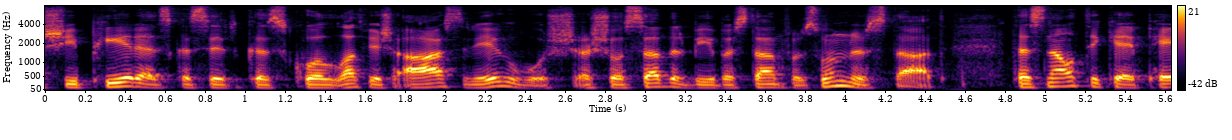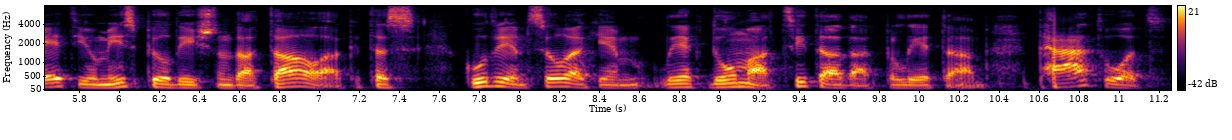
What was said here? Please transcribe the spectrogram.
šī pieredze, kas ir, kas, ko latviešu ārsti ir ieguvuši ar šo sadarbību ar Stanfordas Universitāti, tas nav tikai pētījuma izpildīšana un tā tālāk. Tas gudriem cilvēkiem liek domāt citādāk par lietām. Pētot,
